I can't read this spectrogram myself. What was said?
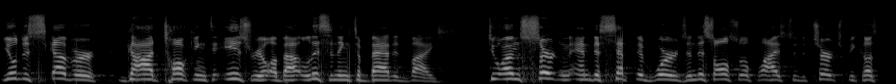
you'll discover God talking to Israel about listening to bad advice, to uncertain and deceptive words. And this also applies to the church because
